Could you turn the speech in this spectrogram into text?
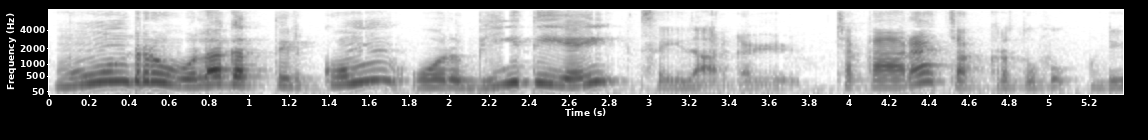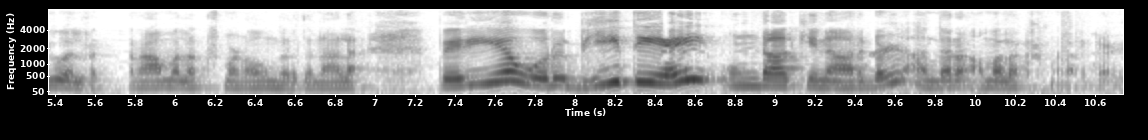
மூன்று உலகத்திற்கும் ஒரு பீதியை செய்தார்கள். சக்கார சக்கரதுகு டியூவல் ராமலக்ஷ்மணங்கிறதுனால பெரிய ஒரு பீதியை உண்டாக்கினார்கள் அந்த ராமலக்ஷ்மணர்கள்.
